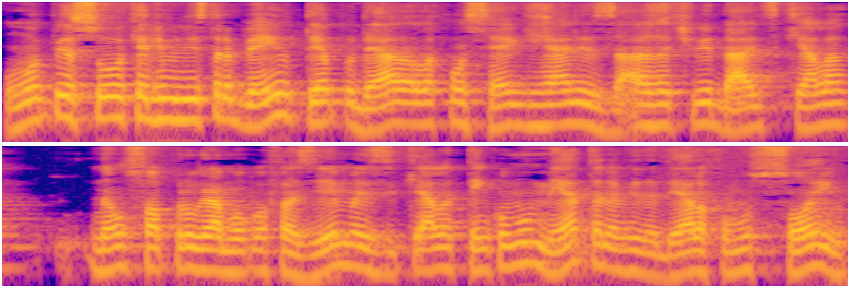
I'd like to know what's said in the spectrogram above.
Uma pessoa que administra bem o tempo dela, ela consegue realizar as atividades que ela não só programou para fazer, mas que ela tem como meta na vida dela, como sonho,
